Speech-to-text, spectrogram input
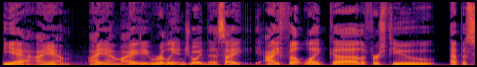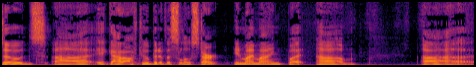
Yeah, I am. I am. I really enjoyed this. I I felt like uh, the first few episodes uh, it got off to a bit of a slow start in my mind, but um, uh,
